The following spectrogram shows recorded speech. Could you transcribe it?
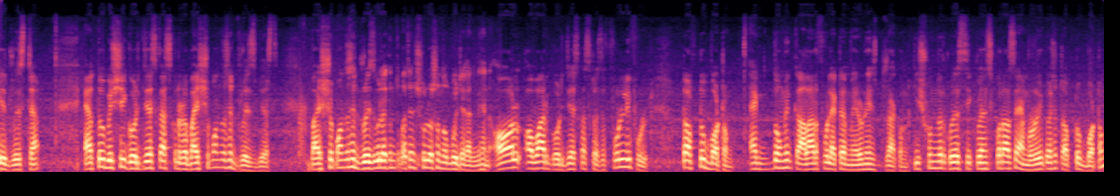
এই ড্রেসটা এত বেশি গর্জিয়াস কাজ করে বাইশশো পঞ্চাশের ড্রেস বিয়ার্স বাইশশো পঞ্চাশের ড্রেসগুলো কিন্তু পাচ্ছেন ষোলোশো নব্বই টাকা। দেখেন অল ওভার গর্জিয়াস কাজ করেছে fully full top to bottom একদমই কালারফুল একটা মেরোনিস ড্রাগন কি সুন্দর করে সিকোয়েন্স করা আছে এমব্রয়ডারি করা আছে টপ টু বটম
